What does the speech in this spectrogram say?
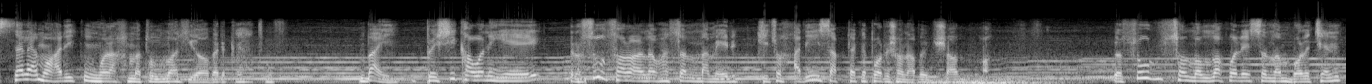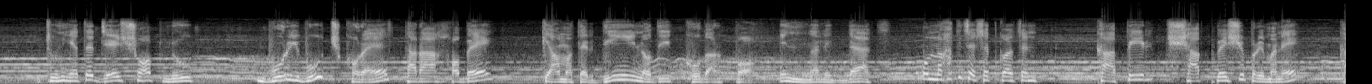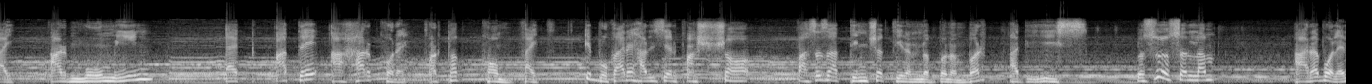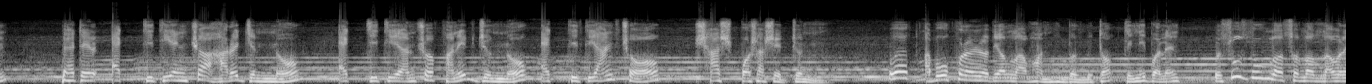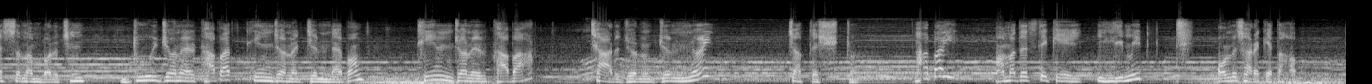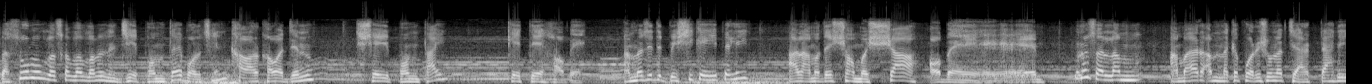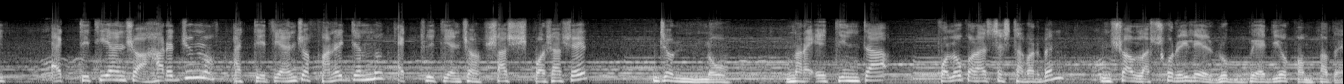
আসসালামু আলাইকুম রহমতুল্লাহ বারকাত ভাই, বেশি খাওয়া নিয়ে রসুল সাল্লাহ সাল্লামের কিছু হাদিস আপনাকে পড়ে শোনাবো ইনশাআল্লাহ। রসুল সাল্লাহ সাল্লাম বলেছেন, দুনিয়াতে যে সব লোক বুড়িবুজ করে, তারা হবে কি আমাদের দিন অধিক ক্ষুদার পর। ইন্নালি দেখ অন্য হাতে চেষ্টা করেছেন কাপির সাত বেশি পরিমাণে খায়, আর মুমিন এক আতে আহার করে, অর্থাৎ কম খায়। কি বুকারে হারিসের পাঁচশো, পাঁচ হাজার তিনশো তিরানব্বই নম্বর হাদিস। রসুল্লাম আরা বলেন, পেটের এক তৃতীয়াংশ আহারের জন্য, এক তৃতীয়াংশ পানির জন্য, এক তৃতীয়াংশ শ্বাস প্রশ্বাসের জন্য আবু আল্লাহ বর্ণিত, তিনি বলেন রসুল্লাহ সাল্লাম বলেছেন, দুইজনের খাবার তিনজনের জন্য এবং তিনজনের খাবার চারজনের জন্যই যথেষ্ট। ভাবাই, আমাদের থেকে লিমিট অনুসারে খেতে হবে। রাসুল্লাহ সাল্লাহ যে পন্থায় বলছেন, খাওয়ার খাওয়ার জন্য সেই পন্থায় খেতে হবে। আমরা যদি বেশি খেয়ে ফেলি আর আমাদের সমস্যা হবে। সাল্লাম আমার আপনাকে পড়ে শোনাচ্ছি আরেকটা হারি এক তৃতীয়াংশ আহারের জন্য, এক তৃতীয়াংশ ফানের জন্য, এক তৃতীয়াংশ শ্বাস প্রশ্বাসের জন্য। আপনারা এই তিনটা ফলো করার চেষ্টা করবেন। ইনশাল্লাহ শরীরের রোগ ব্যাধিও কম হবে।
